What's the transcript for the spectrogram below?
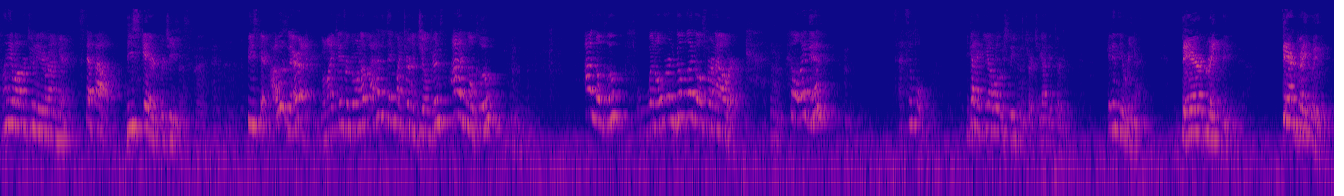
Plenty of opportunity around here. Step out. Be scared for Jesus. Be scared. I was there when my kids were growing up. I had to take my turn in children's. I had no clue. I had no clue. Went over and built Legos for an hour. That's all I did. It's that simple. You gotta, you gotta roll your sleeves in the church. You gotta get dirty. Get in the arena. Dare greatly. Dare greatly.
